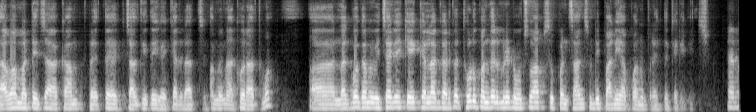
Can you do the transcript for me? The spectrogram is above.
લાવવા માટે જ આ કામ પ્રયત્ન ચાલતી હતી ગઈકાલે રાત અમે આખો રાતમાં લગભગ અમે વિચારીએ કે એક કલાક કરતાં થોડું પંદર મિનિટ ઓછું આપશું, પણ સાંજ સુધી પાણી આપવાનો પ્રયત્ન કરી દઈશું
